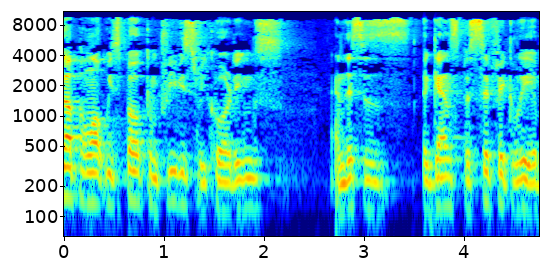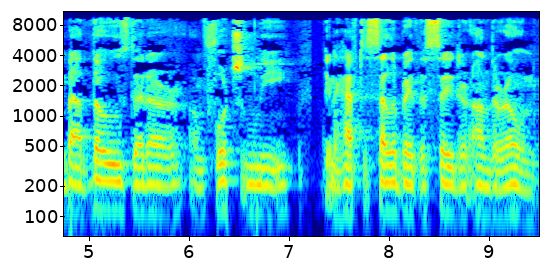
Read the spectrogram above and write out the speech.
up on what we spoke in previous recordings, and this is again specifically about those that are unfortunately going to have to celebrate the Seder on their own.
